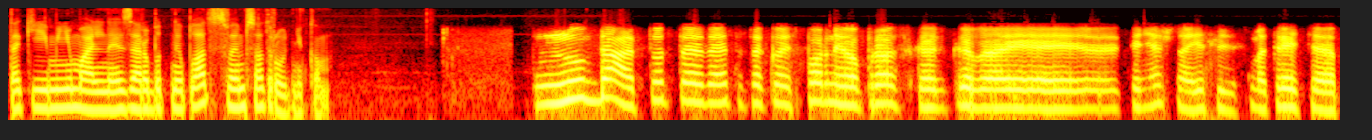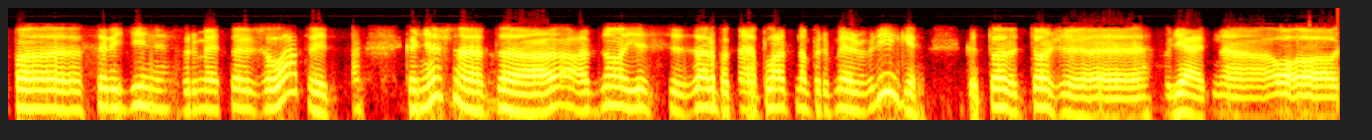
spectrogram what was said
такие минимальные заработные платы своим сотрудникам? Ну да, тут это, это такой спорный вопрос, как, э, конечно, если смотреть э, по середине, например, той же Латвии, конечно, это одно есть заработная плата, например, в Риге, которая тоже э, влияет на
